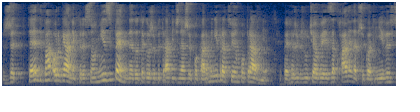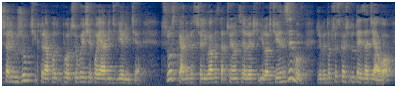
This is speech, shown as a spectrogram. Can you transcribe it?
że te dwa organy, które są niezbędne do tego, żeby trafić nasze pokarmy, nie pracują poprawnie. Pęcherzyk żółciowy jest zapchany na przykład i nie wystrzelił żółci, która po, potrzebuje się pojawić w jelicie. Trzustka nie wystrzeliła wystarczającej ilości, ilości enzymów, żeby to wszystko się tutaj zadziało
